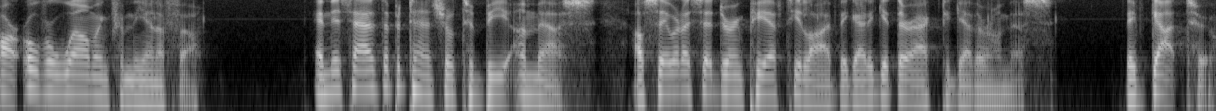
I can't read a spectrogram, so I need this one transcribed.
are overwhelming from the NFL. And this has the potential to be a mess. I'll say what I said during PFT Live. They got to get their act together on this. They've got to.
